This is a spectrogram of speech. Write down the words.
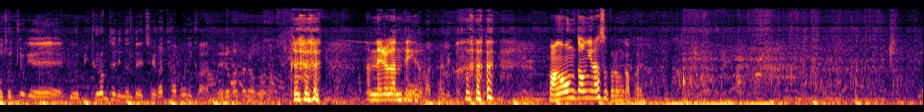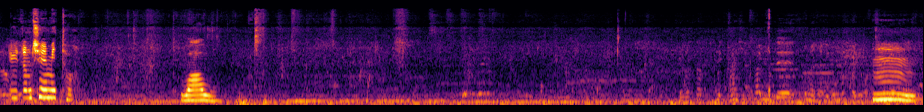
어 저쪽에 그 미끄럼틀 있는데 제가 타보니까 안 내려가더라고요. 안 내려간대요. 타야 될 것 같아요. 왕엉덩이라서 그런가 봐요. 1.7m. 와우. 제가 딱 183인데 손에서 이 정도까지 왔어요. 음.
